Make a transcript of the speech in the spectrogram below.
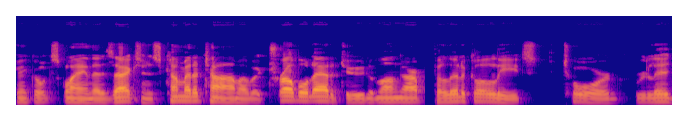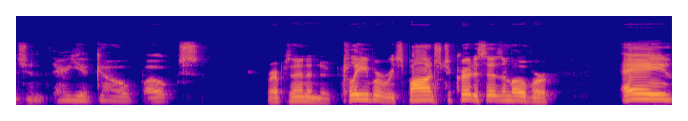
Trinko explained that his actions come at a time of a troubled attitude among our political elites toward religion. There you go, folks. Representative Cleaver responds to criticism over a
